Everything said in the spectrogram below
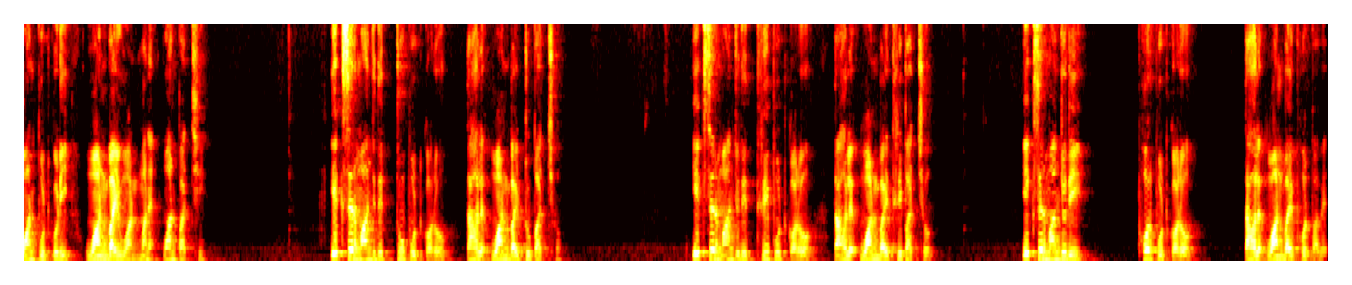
ওয়ান পুট করি ওয়ান বাই ওয়ান মানে ওয়ান পাচ্ছি। এক্সের মান যদি টু পুট করো, তাহলে ওয়ান বাই টু পাচ্ছ। এক্সের মান যদি থ্রি পুট করো, তাহলে ওয়ান বাই থ্রি পাচ্ছ। এক্সের মান যদি ফোর পুট করো, তাহলে ওয়ান বাই ফোর পাবে।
